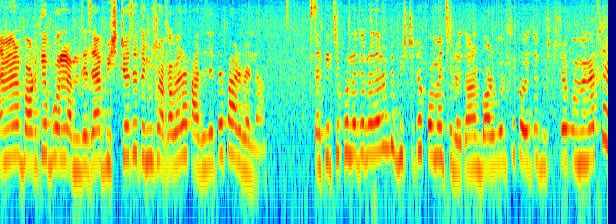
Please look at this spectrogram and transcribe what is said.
আমি আমার বরকে বললাম যে, যা বৃষ্টি হচ্ছে, তুমি সকালবেলা কাজে যেতে পারবে না। তা কিছুক্ষণের জন্য জানো তো, বৃষ্টিটা কমেছিল। তো আমার বর বলছে ওই তো বৃষ্টিটা কমে গেছে,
